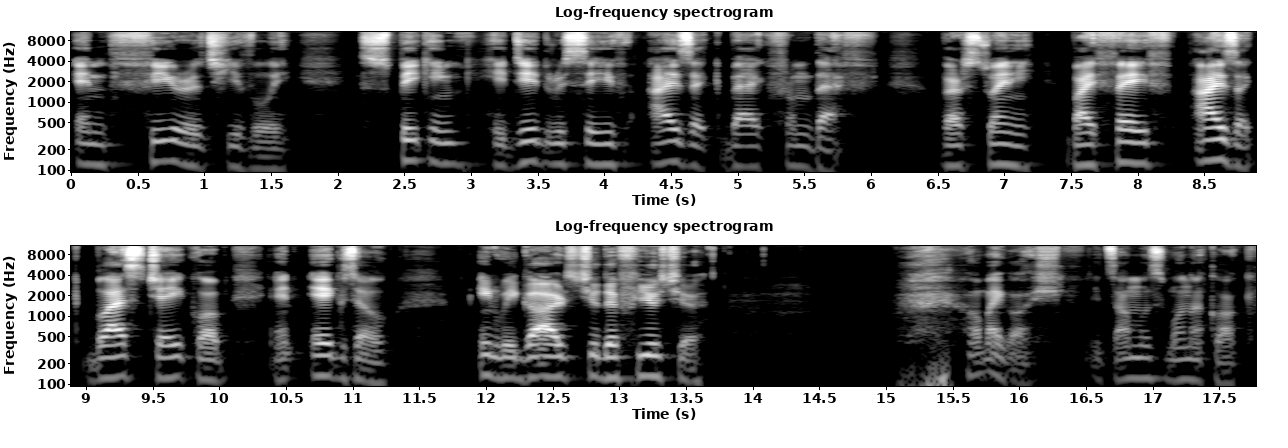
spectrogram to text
and figuratively speaking, he did receive Isaac back from death. Verse 20 By faith, Isaac blessed Jacob and Esau in regards to the future. Oh my gosh, it's almost one o'clock.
